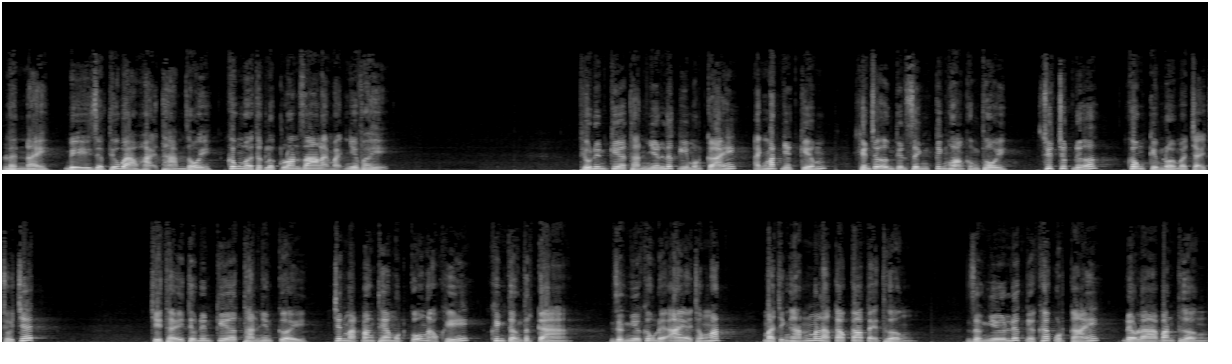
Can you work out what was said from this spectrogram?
Lần này bị Diệp Thiếu Bảo hại thảm rồi, không ngờ thực lực loan ra lại mạnh như vậy. Thiếu niên kia thản nhiên lướt đi một cái, ánh mắt như kiếm, khiến cho ưng tiên sinh kinh hoàng không thôi, suýt chút nữa không kìm nổi mà chạy chối chết. Chỉ thấy thiếu niên kia thản nhiên cười, trên mặt mang theo một cỗ ngạo khí, khinh thường tất cả, dường như không để ai ở trong mắt, mà chính hắn mới là cao cao tại thượng. Dường như liếc người khác một cái đều là ban thưởng,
